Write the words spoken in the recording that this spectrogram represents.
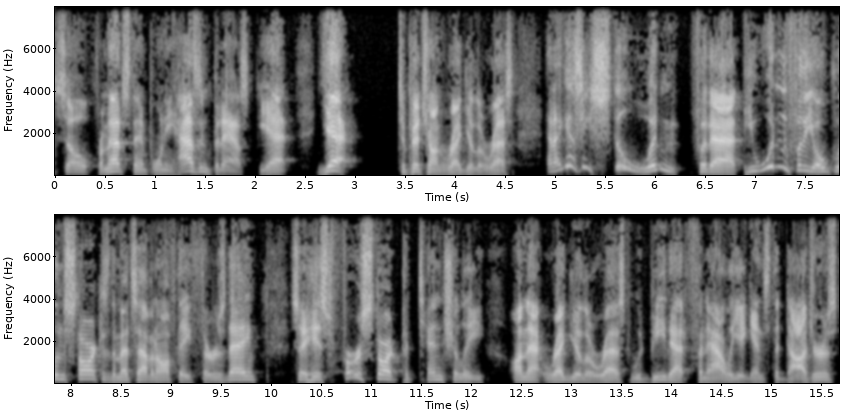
So, from that standpoint, he hasn't been asked yet, yet to pitch on regular rest. And I guess he still wouldn't for that. He wouldn't for the Oakland start because the Mets have an off day Thursday. So, his first start potentially on that regular rest would be that finale against the Dodgers.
